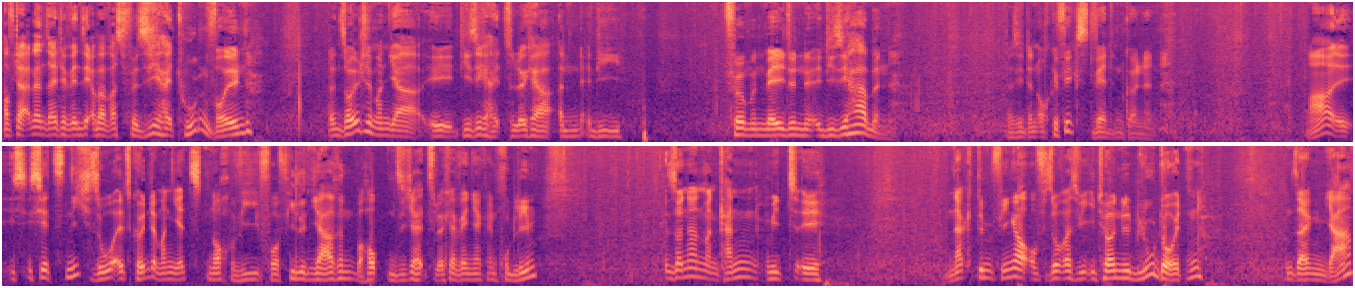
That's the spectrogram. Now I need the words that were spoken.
Auf der anderen Seite, wenn sie aber was für Sicherheit tun wollen, dann sollte man ja äh, die Sicherheitslöcher an die Firmen melden, die sie haben dass sie dann auch gefixt werden können. Na, es ist jetzt nicht so, als könnte man jetzt noch wie vor vielen Jahren behaupten, Sicherheitslöcher wären ja kein Problem, sondern man kann mit äh, nacktem Finger auf sowas wie Eternal Blue deuten und sagen, ja,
